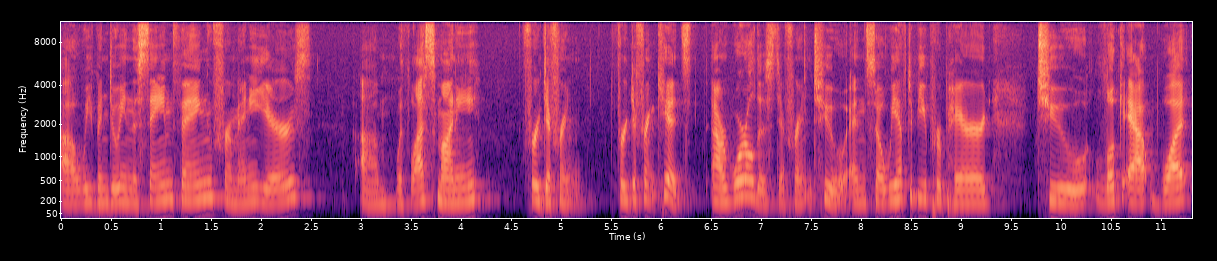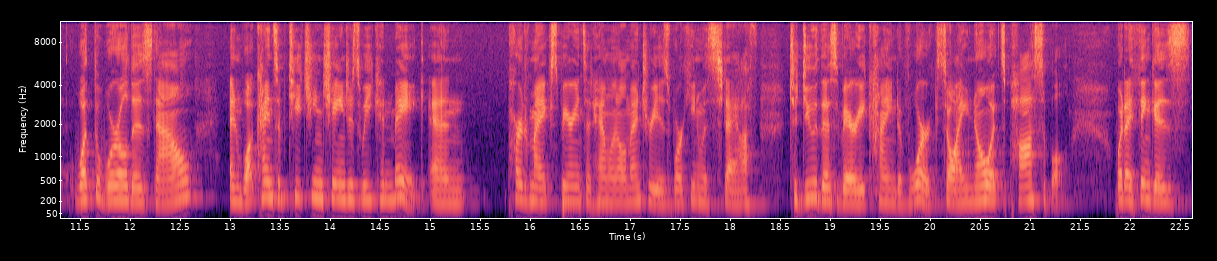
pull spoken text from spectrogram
Uh, We've been doing the same thing for many years um, with less money for different, for different kids. Our world is different too, and so we have to be prepared to look at what, what the world is now and what kinds of teaching changes we can make. And part of my experience at Hamline Elementary is working with staff to do this very kind of work, so I know it's possible. What I think is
